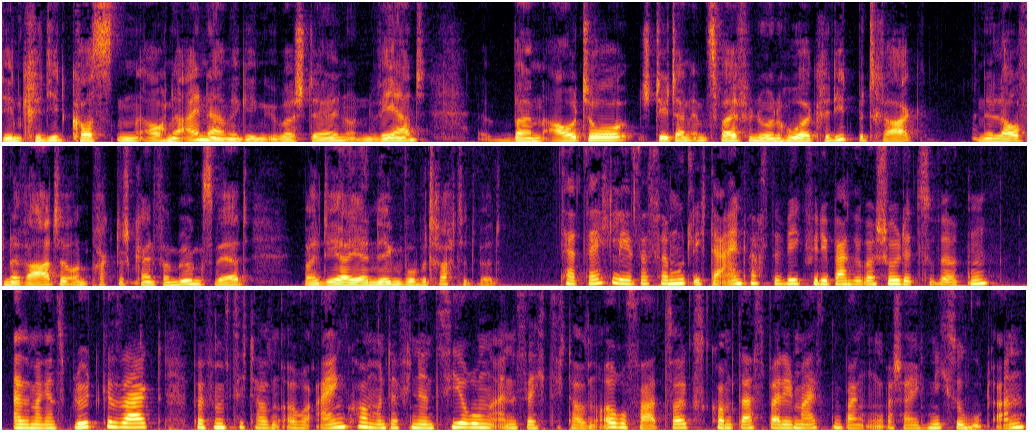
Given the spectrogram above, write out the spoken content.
den Kreditkosten auch eine Einnahme gegenüberstellen und einen Wert. Beim Auto steht dann im Zweifel nur ein hoher Kreditbetrag, eine laufende Rate und praktisch kein Vermögenswert, weil der ja nirgendwo betrachtet wird. Tatsächlich ist das vermutlich der einfachste Weg für die Bank überschuldet zu wirken. Also mal ganz blöd gesagt, bei 50.000 Euro Einkommen und der Finanzierung eines 60.000 Euro Fahrzeugs kommt das bei den meisten Banken wahrscheinlich nicht so gut an,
